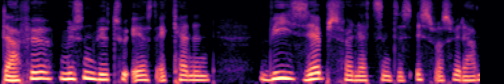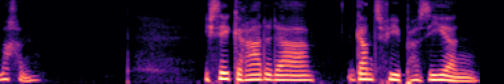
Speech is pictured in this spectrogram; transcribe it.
Dafür müssen wir zuerst erkennen, wie selbstverletzend es ist, was wir da machen. Ich sehe gerade da ganz viel passieren,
